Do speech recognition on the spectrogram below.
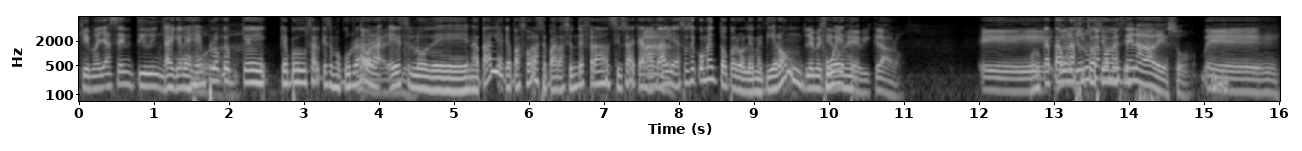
que me haya sentido incómoda. Ay, que el ejemplo que, que, que puedo usar, que se me ocurre Dale, ahora, dale, es lo de Natalia, que pasó, la separación de Francis. ¿Sabes? Que a Ah. Natalia eso se comentó, pero le metieron Le metieron fuerte. heavy, claro. Eh, O nunca bueno, yo nunca comenté así. nada de eso. Eh,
